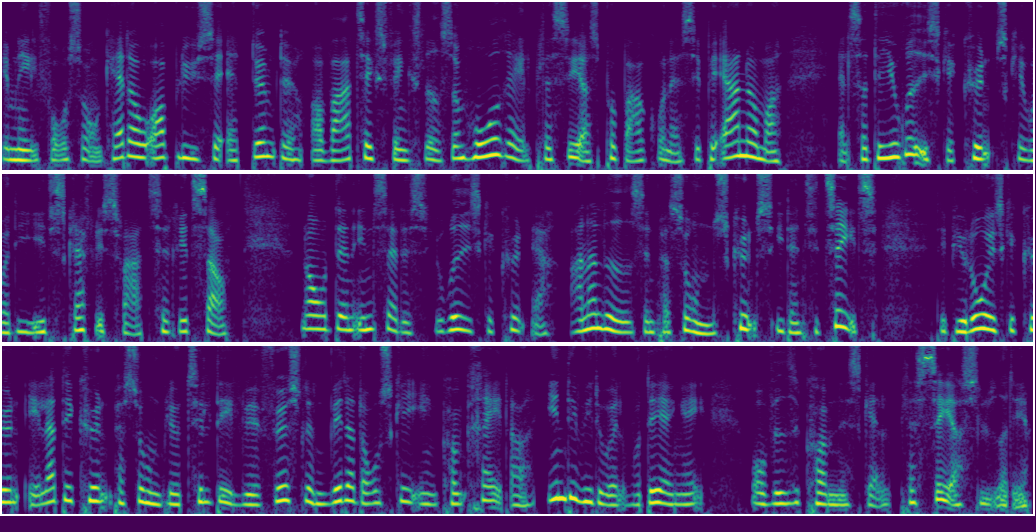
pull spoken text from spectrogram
Kriminalforsorgen kan dog oplyse, at dømte og varetægtsfængslede som hovedregel placeres på baggrund af CPR-nummer, altså det juridiske køn, skriver de i et skriftligt svar til Ritzau. Når den indsattes juridiske køn er anderledes end personens kønsidentitet, det biologiske køn eller det køn, personen blev tildelt ved fødslen, vil der dog ske en konkret og individuel vurdering af, hvor vedkommende skal placeres, lyder det.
